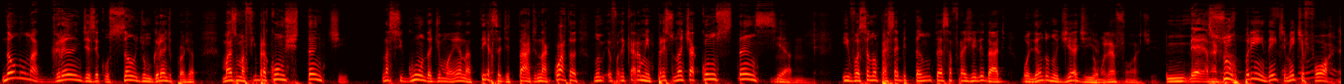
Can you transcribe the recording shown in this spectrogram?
não numa grande execução de um grande projeto, mas uma fibra constante. Na segunda de manhã, na terça de tarde, na quarta. no- eu falei, caramba, impressionante a constância. E você não percebe tanto essa fragilidade, olhando no dia a dia Uma mulher forte. é, surpreendentemente forte.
